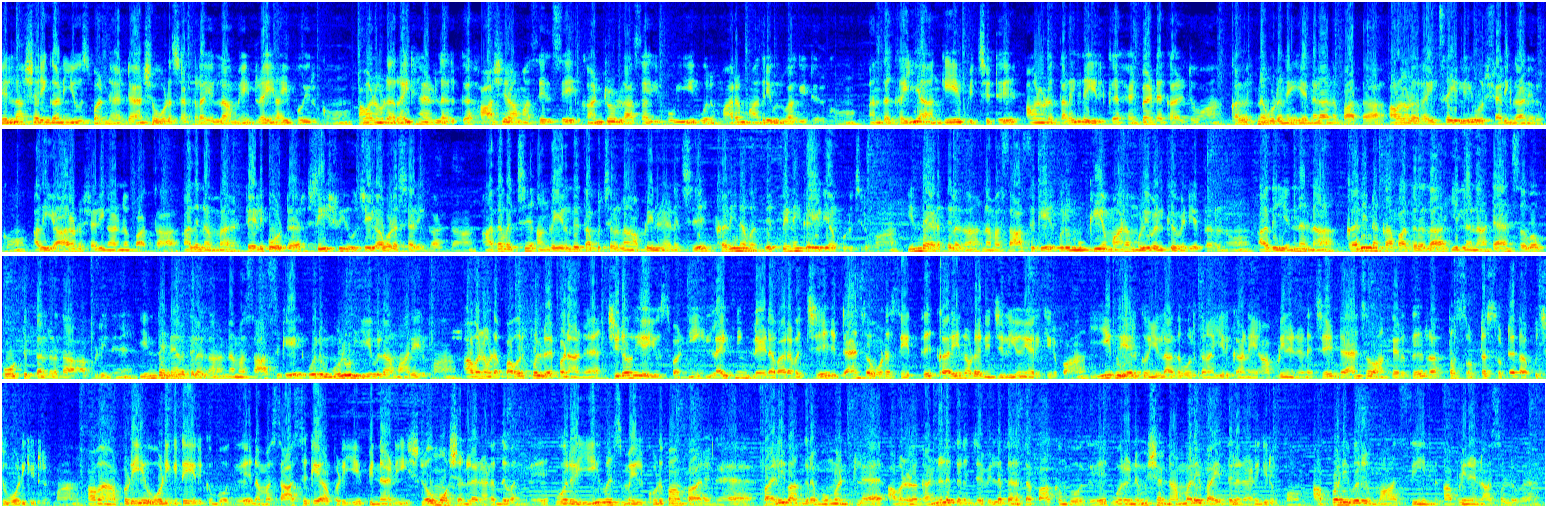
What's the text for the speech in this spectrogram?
எல்லா ஷரிங்கானையும் யூஸ் பண்ண டான்ஷோவோட சக்கரை எல்லாமே ட்ரைன் ஆகி போயிருக்கும். அவனோட ரைட் ஹேண்ட்ல இருக்க ஹாஷிராமா செல்ஸே கண்ட்ரோல் லாஸ் ஆகி போய் ஒரு மரம் மாதிரி உருவாகிட்டு இருக்கும். அந்த கையை அங்கேயே பிச்சுட்டு அவனோட தலையில இருக்க ஹெட்பேண்டை கழட்டுவான். கழட்டின உடனே என்னடான்னு பார்த்தா அவனோட ரைட் சைட்லயே ஒரு ஷரிங்கான் இருக்கும். அது யாரோட ஷரிங்கான்னு பார்த்தா அது நம்ம டெலிபோர்ட்டர் ஸ்ரீஸ்ரீ உச்சிகாவோட ஷரிங்கான் தான். அதை வச்சு அங்க இருந்து தப்பிச்சிடலாம் அப்படின்னு நினைச்சு கரீனை வந்து பிணைக்கு ஐடியா பிடிச்சிருப்பான். இந்த இடத்துல தான் நம்ம சாசுக்கு ஒரு முக்கியமான முடிவெடுக்க வேண்டிய தருணம். அது என்னன்னா கரீனை காப்பாத்துறதா இல்லனா டான்ஸோவை போட்டு தள்ளுறதா அப்படின்னு இந்த நேரத்துல தான் நம்ம சாசுகே ஒரு முழு ஈவிலா மாறி இருப்பான் அவனோட பவர்ஃபுல் வெப்பனான சிடோரியை யூஸ் பண்ணி லைட்னிங் பிளேட வர வச்சு டான்ஸோவோட சேர்த்து கரீனோட நெஞ்சிலையும் இறக்கிருப்பான் ஈவு இறக்கம் இல்லாத ஒருத்தன் இருக்கானே அப்படின்னு நினைச்சு டான்ஸோ அங்கிருந்து ரத்தம் சொட்ட சொட்ட தப்பிச்சு ஓடிக்கிட்டு இருப்பான். அவன் அப்படியே ஓடிக்கிட்டே இருக்கும்போது நம்ம சாசுகே அப்படியே பின்னாடி ஸ்லோ மோஷன்ல நடந்து வந்து ஒரு ஈவில் ஸ்மைல் கொடுப்பான் பாருங்க. பழி வாங்குற மூமெண்ட்ல அவனோட கண்ணுல தெரிஞ்ச வில்லத்தனத்தை பார்க்கும்போது ஒரு நிமிஷம் நம்மளே பயத்துல நடுங்கிருப்போம் அப்படி ஒரு மாசீன் அப்படின்னு நான் சொல்லுவேன்.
